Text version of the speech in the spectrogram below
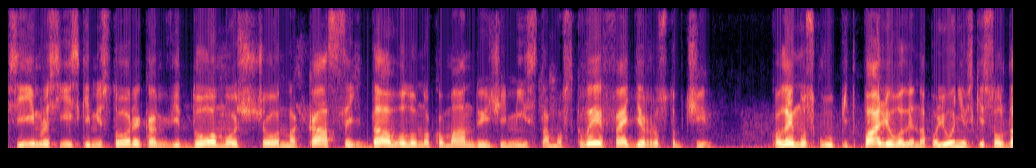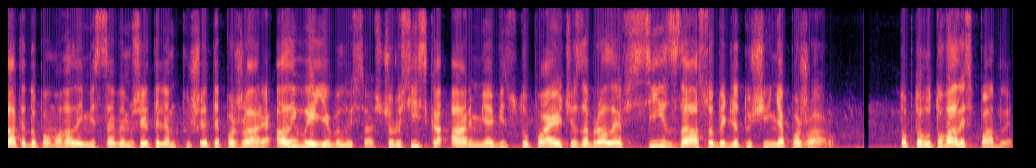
Всім російським історикам відомо, що наказ цей дав головнокомандуючий міста Москви Федір Ростопчин. Коли Москву підпалювали, наполеонівські солдати допомагали місцевим жителям тушити пожари. Але виявилося, що російська армія, відступаючи, забрала всі засоби для тушіння пожару. Тобто готувались падли.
